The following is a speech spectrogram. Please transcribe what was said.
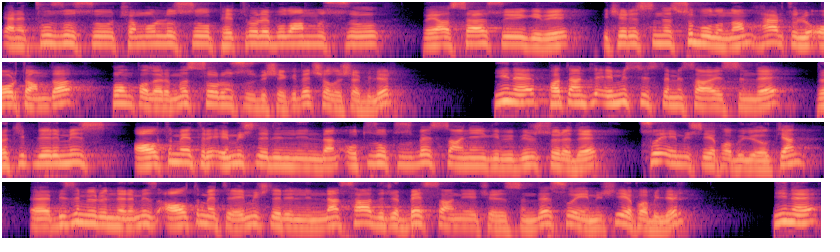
Yani tuzlu su, çamurlu su, petrole bulanmış su veya sel suyu gibi içerisinde su bulunan her türlü ortamda pompalarımız sorunsuz bir şekilde çalışabilir. Yine patentli emiş sistemi sayesinde rakiplerimiz 6 metre emiş derinliğinden 30-35 saniye gibi bir sürede su emişi yapabiliyorken bizim ürünlerimiz 6 metre emiş derinliğinden sadece 5 saniye içerisinde su emişi yapabilir. Yine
